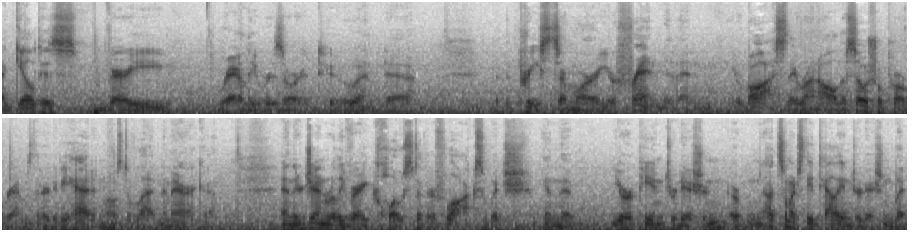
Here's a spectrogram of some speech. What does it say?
A guilt is very rarely resorted to, and uh, the priests are more your friend than your boss. They run all the social programs that are to be had in most of Latin America, and they're generally very close to their flocks, which in the European tradition, or not so much the Italian tradition, but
